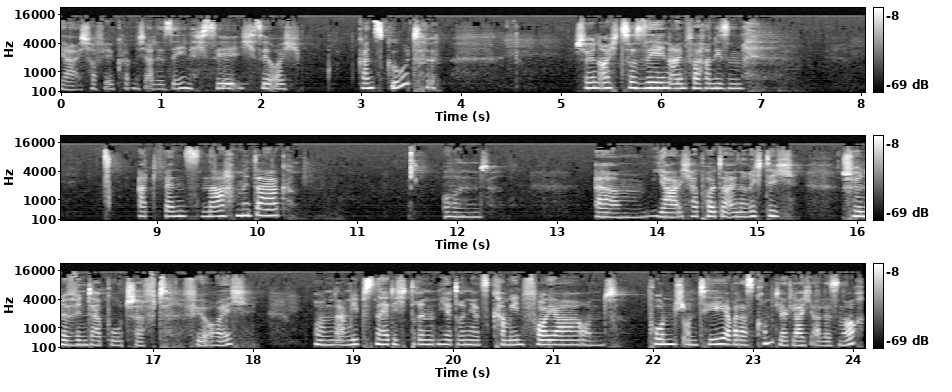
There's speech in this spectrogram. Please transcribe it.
Ja, ich hoffe, ihr könnt mich alle sehen. Ich sehe, ich sehe euch ganz gut. Schön euch zu sehen, einfach an diesem Adventsnachmittag. Und ähm, ja, ich habe heute eine richtig schöne Winterbotschaft für euch. Und am liebsten hätte ich drin, hier drin jetzt Kaminfeuer und Punsch und Tee, aber das kommt ja gleich alles noch.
